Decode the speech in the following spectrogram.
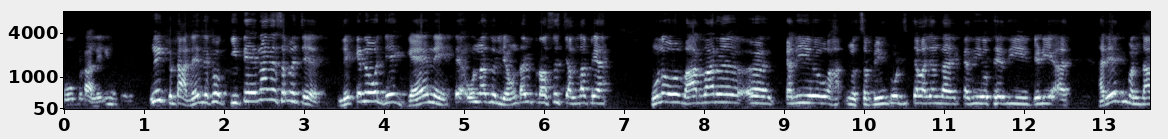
ਉਹ ਘੁਟਾਲੇ ਨਹੀਂ ਹੋ ਸਕਦੇ ਨਹੀਂ, ਘੁਟਾਲੇ ਦੇਖੋ, ਕੀਤੇ ਇਹਨਾਂ ਦੇ ਸਮੇਂ 'ਚ, ਲੇਕਿਨ ਉਹ ਜੇ ਗਏ ਨੇ ਤੇ ਉਹਨਾਂ ਤੋਂ ਲਿਆਉਣ ਦਾ ਵੀ ਪ੍ਰੋਸੈਸ ਚੱਲਦਾ ਪਿਆ। ਹੁਣ ਉਹ ਵਾਰ-ਵਾਰ ਕਦੀ ਉਹ ਸੁਪਰੀਮ ਕੋਰਟ 'ਚ ਚਲਾ ਜਾਂਦਾ ਹੈ, ਕਦੀ ਉੱਥੇ ਦੀ ਜਿਹੜੀ ਹਰੇਕ ਬੰਦਾ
